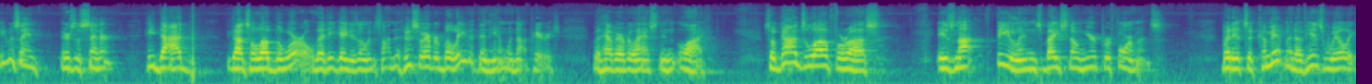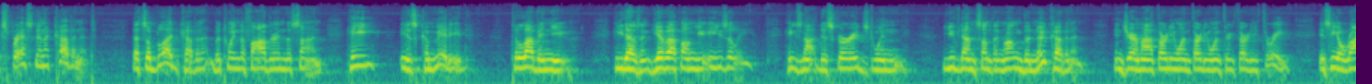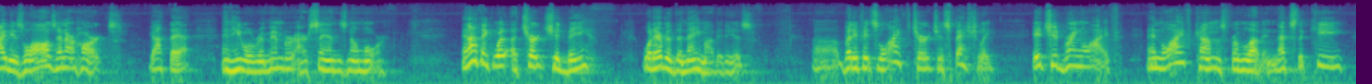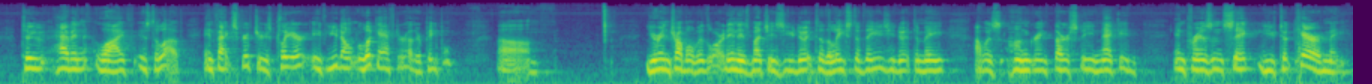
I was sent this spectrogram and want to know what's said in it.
He was saying, there's a sinner. He died. God so loved the world that he gave his only son, that whosoever believeth in him would not perish, but have everlasting life. So God's love for us is not feelings based on your performance, but it's a commitment of His will expressed in a covenant. That's a blood covenant between the Father and the Son. He is committed to loving you. He doesn't give up on you easily. He's not discouraged when you've done something wrong. The new covenant in Jeremiah 31 31 through 33 is He'll write His laws in our hearts. Got that? and he will remember our sins no more. And I think what a church should be, whatever the name of it is, uh, but if it's life church especially, it should bring life. And life comes from loving. That's the key to having life is to love. In fact, Scripture is clear. If you don't look after other people, uh, you're in trouble with the Lord. Inasmuch as you do it to the least of these, you do it to me I was hungry, thirsty, naked, in prison, sick. You took care of me.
